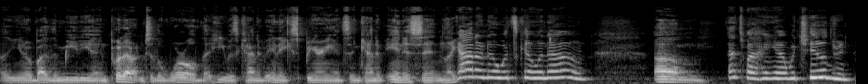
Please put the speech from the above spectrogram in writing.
uh, you know by the media and put out into the world that he was kind of inexperienced and kind of innocent and like I don't know what's going on. Um, that's why I hang out with children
